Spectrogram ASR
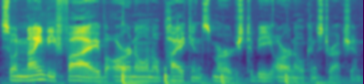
so in '95, R and O and Opheikens merged to be R and O Construction.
